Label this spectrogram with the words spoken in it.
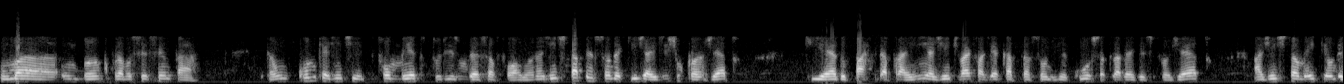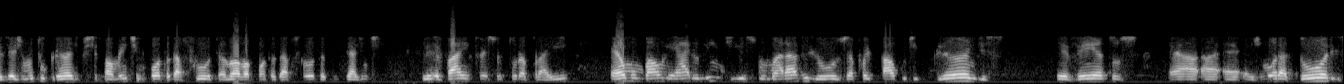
uma, um banco para você sentar. Então, como que a gente fomenta o turismo dessa forma? A gente está pensando aqui, já existe um projeto que é do Parque da Prainha, a gente vai fazer a captação de recursos através desse projeto. A gente também tem um desejo muito grande, principalmente em Ponta da Fruta, nova Ponta da Fruta, de a gente levar a infraestrutura para aí. É um balneário lindíssimo, maravilhoso, já foi palco de grandes eventos, é, é, os moradores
